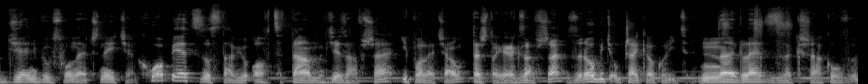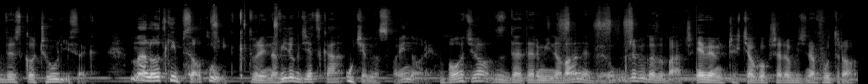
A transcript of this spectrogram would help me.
Dzień był słoneczny i ciepły. Chłopiec zostawił owce tam, gdzie zawsze i poleciał, też tak jak zawsze, zrobić obczajkę okolicy. Nagle z za krzaków wyskoczył lisek. Malutki psotnik, który na widok dziecka uciekł do swojej nory. Bodzio zdeterminowany był, żeby go zobaczyć. Nie wiem, czy chciał go przerobić na futro,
